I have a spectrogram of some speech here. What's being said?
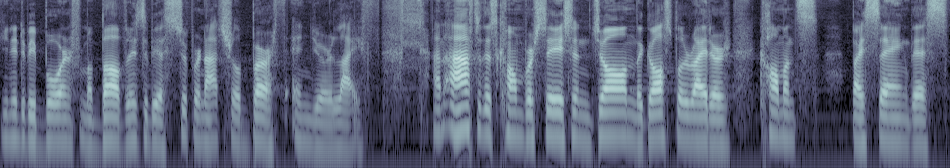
you need to be born from above. There needs to be a supernatural birth in your life. And after this conversation, John, the gospel writer, comments by saying this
